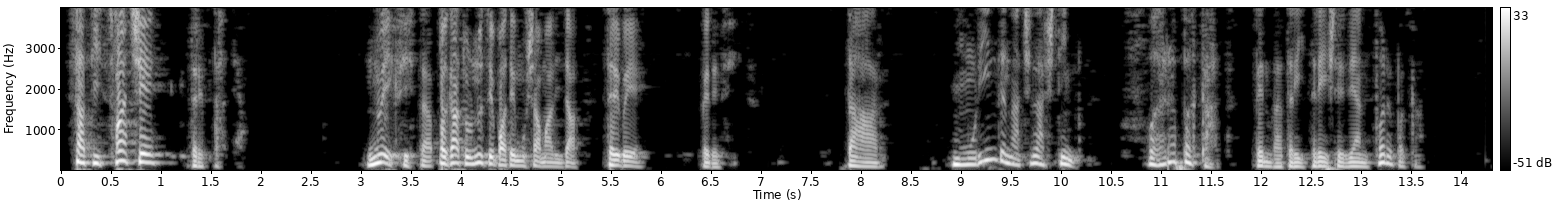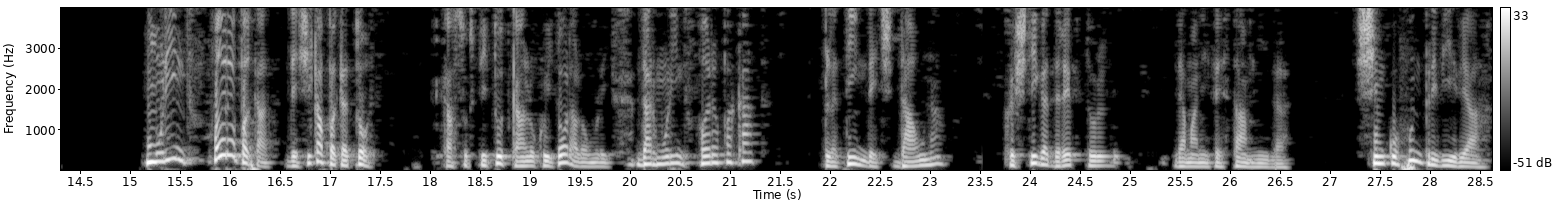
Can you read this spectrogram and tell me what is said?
satisface dreptatea. Nu există, păcatul nu se poate mușamaliza, trebuie pedepsit. Dar, murind în același timp, fără păcat, pentru a trăi 30 de ani fără păcat, murind fără păcat, deși ca păcătos, ca substitut, ca înlocuitor al omului, dar murind fără păcat, plătind deci dauna, câștigă dreptul de a manifesta milă. Și îmi cufund privirea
